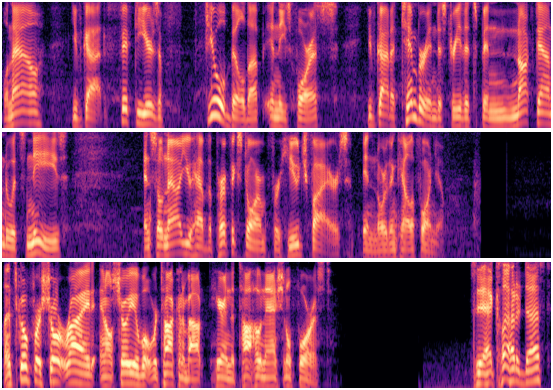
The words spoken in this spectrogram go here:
Well now, you've got 50 years of fuel buildup in these forests. You've got a timber industry that's been knocked down to its knees. And so now you have the perfect storm for huge fires in Northern California. Let's go for a short ride and I'll show you what we're talking about here in the Tahoe National Forest. See that cloud of dust?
